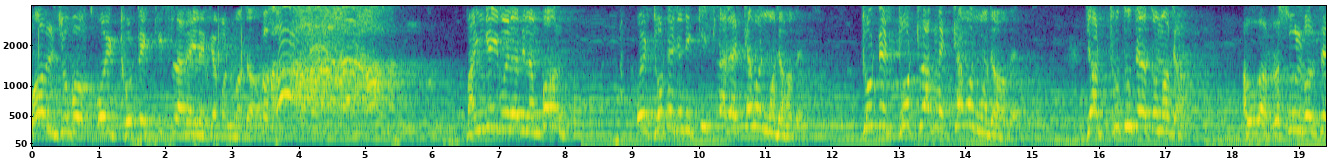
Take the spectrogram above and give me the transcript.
বল যুবক, ওই ঠোঁটে কিস লাগাইলে কেমন মজা হবে? ভাঙ্গেই বলে দিলাম, বল, ওই ঠোঁটে যদি কিস লাগায় কেমন মজা হবে? ঠোঁটে ঠোঁট লাগলে কেমন মজা হবে? যার থুতুতে এত মজা আল্লাহ রসুল বলছে,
